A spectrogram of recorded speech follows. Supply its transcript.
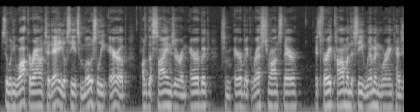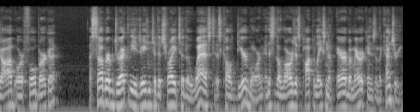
So when you walk around today, you'll see it's mostly Arab. All the signs are in Arabic, some Arabic restaurants there. It's very common to see women wearing hijab or full burqa. A suburb directly adjacent to Detroit to the west is called Dearborn, and this is the largest population of Arab Americans in the country.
